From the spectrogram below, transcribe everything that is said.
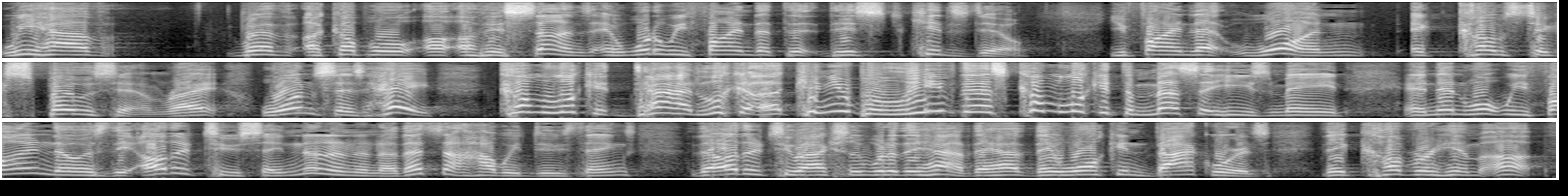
We have we have a couple of his sons, and what do we find that the, kids do? You find that one it comes to expose him, right? One says, Hey, come look at dad. Look at, uh, can you believe this? Come look at the mess that he's made. And then what we find though is the other two say, No, no, no, no, that's not how we do things. The other two actually, what do they have? They have, they walk in backwards. They cover him up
